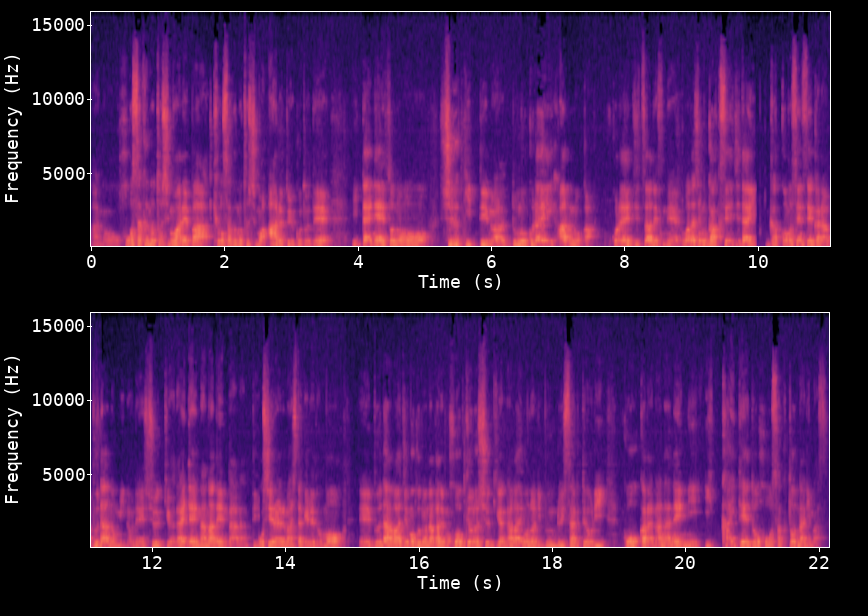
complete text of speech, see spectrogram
あの、豊作の年もあれば、凶作の年もあるということで、一体ね、その、周期っていうのはどのくらいあるのか。これ実はですね、私も学生時代、学校の先生からブナの実のね、周期は大体7年だなんて教えられましたけれども、えーブナは樹木の中でも豊穣の周期が長いものに分類されており、5から7年に1回程度豊作となります。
